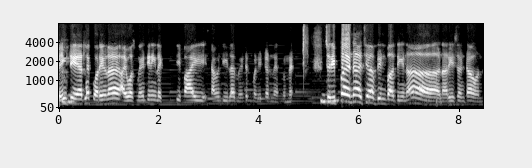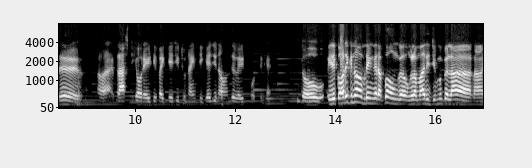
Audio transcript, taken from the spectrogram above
வெயிட் ஏர்ல குறையல. I was maintaining like sixty five செவன்டில மெயின்டைன் பண்ணிட்டு இருந்தேன் எப்பவுமே. சரி இப்போ என்ன ஆச்சு அப்படின்னு பாத்தீங்கன்னா நான் ரீசெண்டா வந்து டிராஸ்டிக்கா ஒரு eighty five KG to ninety KG நான் வந்து வெயிட் போட்டிருக்கேன் ஸோ இது குறைக்கணும் அப்படிங்கிறப்போ உங்க உங்களை மாதிரி ஜிம்முக்கு எல்லாம் நான்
